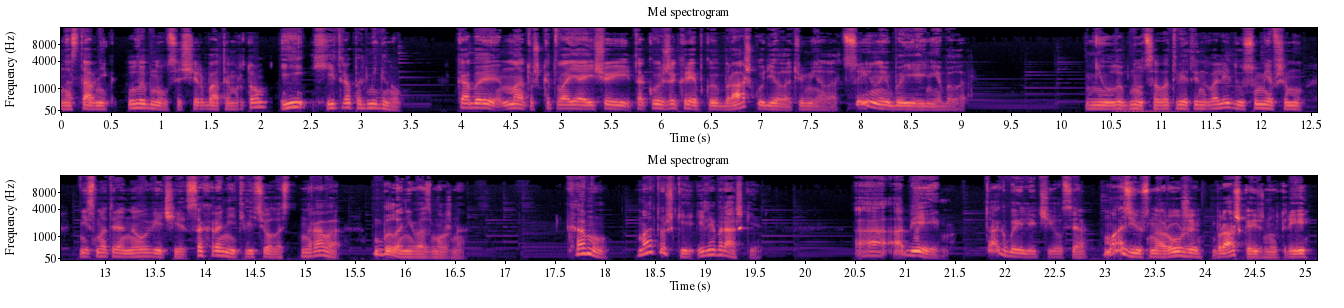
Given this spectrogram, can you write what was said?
Наставник улыбнулся щербатым ртом и хитро подмигнул. «Кабы матушка твоя еще и такую же крепкую брашку делать умела, сына бы ей не было». Не улыбнуться в ответ инвалиду, сумевшему, несмотря на увечье, сохранить веселость нрава, было невозможно. «Кому? Матушке или брашке?» «А обеим. Так бы и лечился. Мазью снаружи, брашка изнутри.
